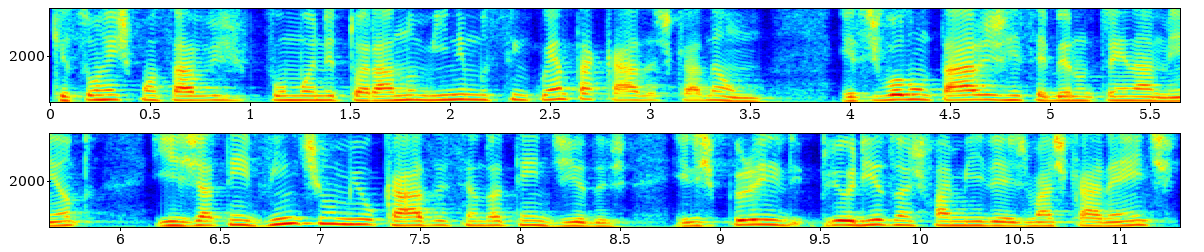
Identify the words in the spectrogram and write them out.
que são responsáveis por monitorar no mínimo 50 casas cada um. Esses voluntários receberam treinamento e já tem 21 mil casas sendo atendidas. Eles priorizam as famílias mais carentes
